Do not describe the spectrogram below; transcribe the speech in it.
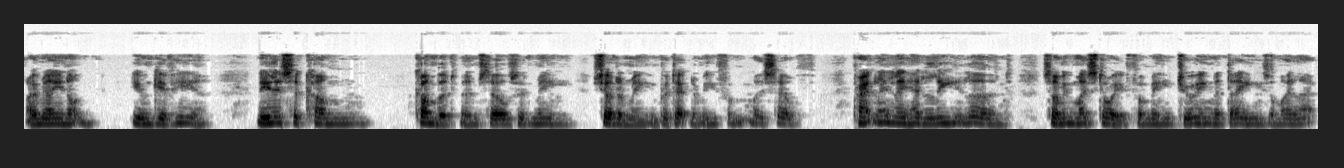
I may not even give here, needless to come cumbered themselves with me, sheltered me, and protected me from myself. Apparently they had learned something of my story from me during the days on my lapse.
